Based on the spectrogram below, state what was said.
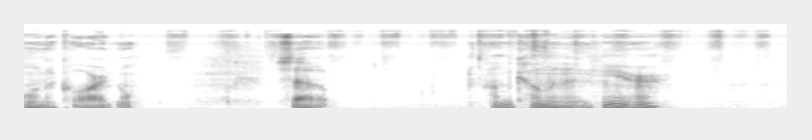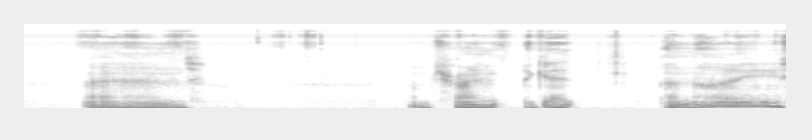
on the cardinal. So I'm coming in here and I'm trying to get a nice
